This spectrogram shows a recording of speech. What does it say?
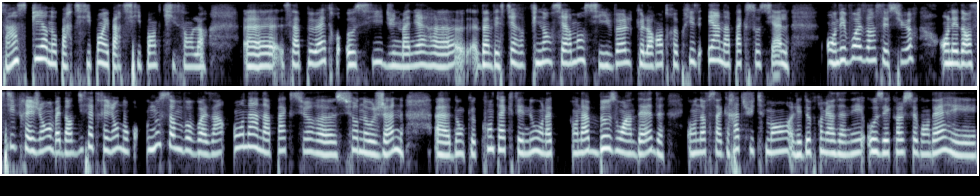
Ça inspire nos participants et participantes qui sont là. Euh, ça peut être aussi d'une manière d'investir financièrement s'ils veulent que leur entreprise ait un impact social on est voisins, c'est sûr. On est dans six régions, on va être dans 17 régions. Donc, nous sommes vos voisins. On a un impact sur, euh, sur nos jeunes. Euh, donc, contactez-nous. On a, on a besoin d'aide. On offre ça gratuitement les deux premières années aux écoles secondaires et,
